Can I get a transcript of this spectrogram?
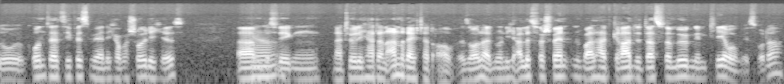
so grundsätzlich wissen wir ja nicht, ob er schuldig ist. Ähm, Ja. deswegen, natürlich hat er 'n Anrecht da drauf. Er soll halt nur nicht alles verschwenden, weil halt grade das Vermögen in Klärung ist, oder?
